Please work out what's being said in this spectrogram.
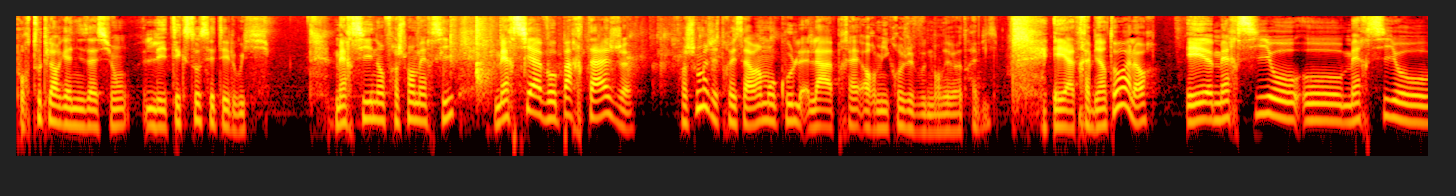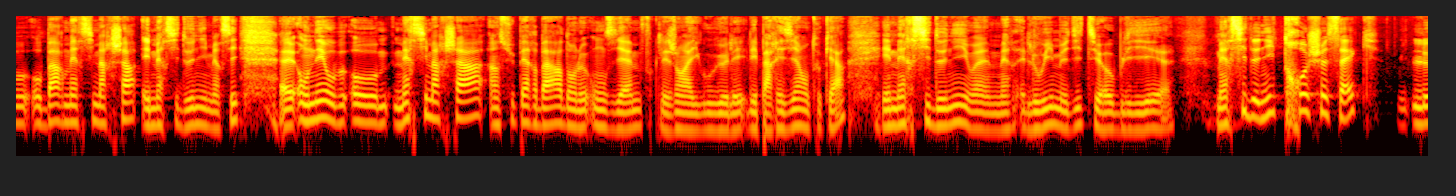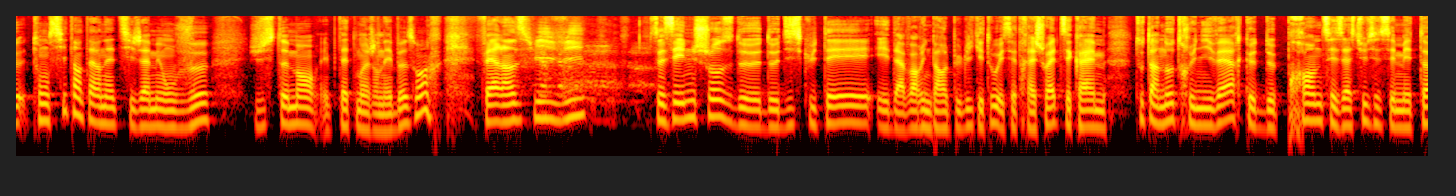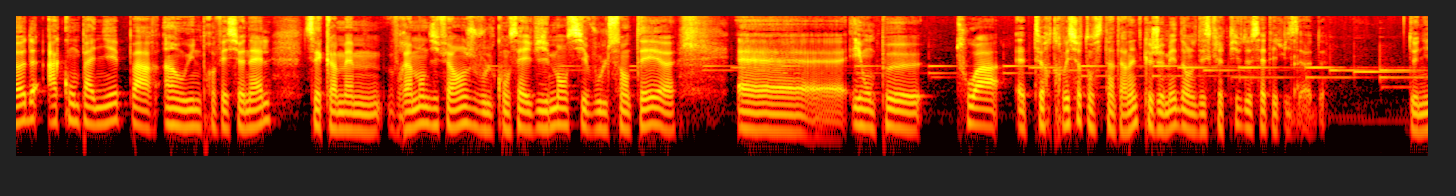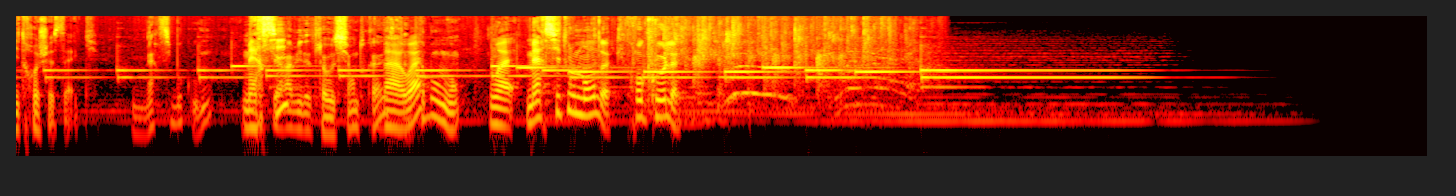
pour toute l'organisation. Les textos, c'était Louis. Merci, non, franchement, merci. Merci à vos partages. Franchement, j'ai trouvé ça vraiment cool. Là, après, hors micro, je vais vous demander votre avis. Et à très bientôt, alors. Et euh, merci au, au- merci au, au bar Merci Marcha et merci Denis, merci. Euh, on est au, au Merci Marcha, un super bar dans le 11e. Faut que les gens aillent googler, les Parisiens en tout cas. Et merci Denis. Ouais, mer- Louis me dit tu as oublié. euh. Merci Denis. Troche sec. Le, ton site internet, si jamais on veut justement, et peut-être moi j'en ai besoin, faire un suivi. C'est une chose de, de discuter et d'avoir une parole publique et tout, et c'est très chouette. C'est quand même tout un autre univers que de prendre ces astuces et ces méthodes accompagnées par un ou une professionnelle. C'est quand même vraiment différent. Je vous le conseille vivement si vous le sentez. Euh, euh, et on peut, toi, te retrouver sur ton site internet que je mets dans le descriptif de cet épisode. Denis Trochesec. Merci beaucoup. Merci. Ravi d'être là aussi, en tout cas. Bah ouais. un très bon moment. Ouais, merci tout le monde. Trop cool.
